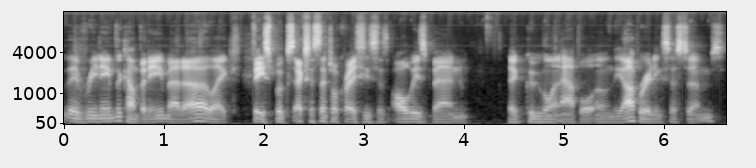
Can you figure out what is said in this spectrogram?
they've renamed the company Meta. Like Facebook's existential crisis has always been that Google and Apple own the operating systems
